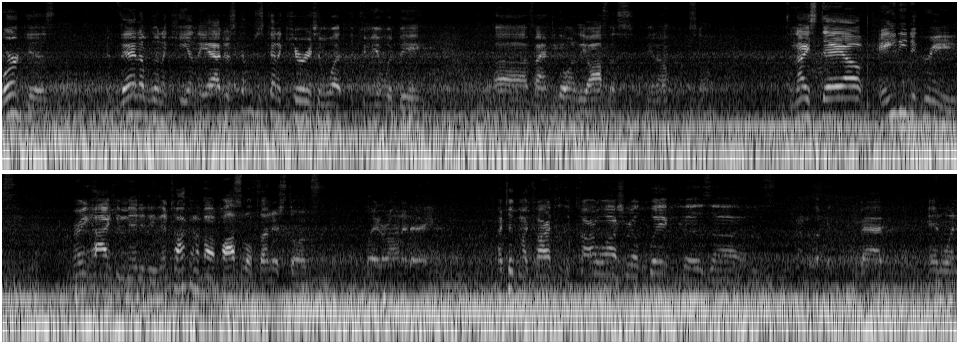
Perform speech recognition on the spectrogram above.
work is, and then I'm gonna key in the address. I'm just kind of curious in what the commute would be if I have to go into the office, you know. So it's a nice day out, 80 degrees, very high humidity. They're talking about possible thunderstorms later on today. I took my car through the car wash real quick because uh, it was kind of looking bad, and when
